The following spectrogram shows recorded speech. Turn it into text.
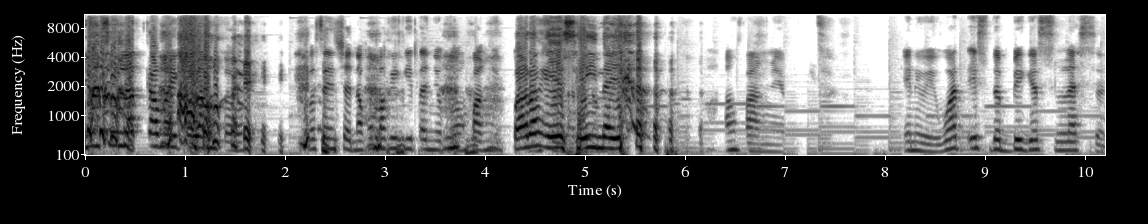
yung sulat kamay ko lang to. Pasensya na. Kung makikita nyo po, ang pangit. Parang essay na yan. Ang pangit. Anyway, what is the biggest lesson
